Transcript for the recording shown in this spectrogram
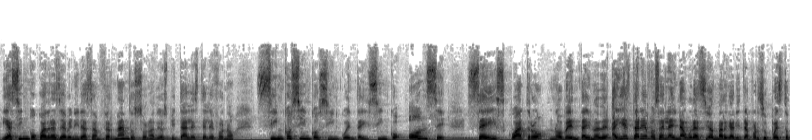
y a cinco cuadras de Avenida San Fernando, zona de hospitales, teléfono 5555 11 6499. Ahí estaremos en la inauguración, Margarita, por supuesto.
